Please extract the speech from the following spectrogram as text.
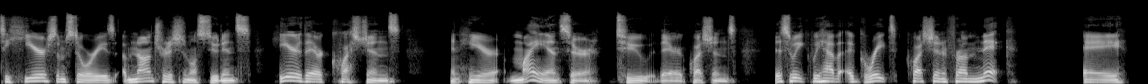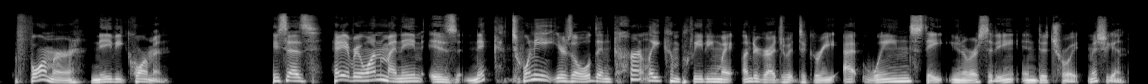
to hear some stories of non traditional students, hear their questions, and hear my answer to their questions. This week, we have a great question from Nick, a former Navy corpsman. He says, Hey everyone, my name is Nick, 28 years old, and currently completing my undergraduate degree at Wayne State University in Detroit, Michigan.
